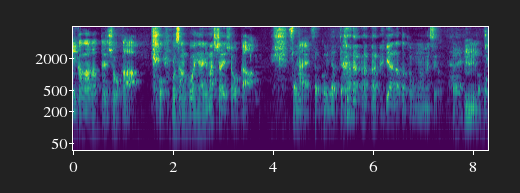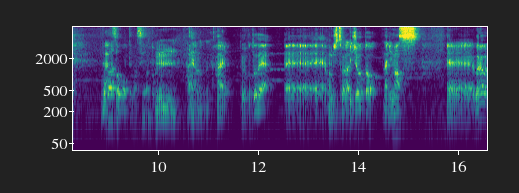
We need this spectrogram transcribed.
いかがだったでしょうか？ごご参考になりましたでしょうか？参はい。参考になった。いやなったと思いますよ。い。ん。まあ僕僕はそう思ってます今のところ、うん、はい。なるほどね。はい。ということで、えー本日は以上となります、えー我々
